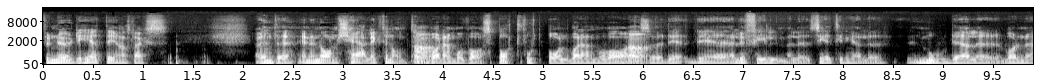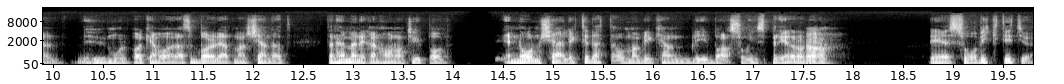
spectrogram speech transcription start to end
För nördighet är ju någon slags... Jag vet inte, en enorm kärlek till någonting. Ja. Vad den må vara. Sport, fotboll, vad den må vara. Ja. Alltså det, det, eller film, eller serietidning, eller mode, eller vad det är. Humor, vad det kan vara. Alltså bara det att man känner att den här människan har någon typ av enorm kärlek till detta och man blir, kan bli bara så inspirerad av det. Ja. Det är så viktigt ju.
